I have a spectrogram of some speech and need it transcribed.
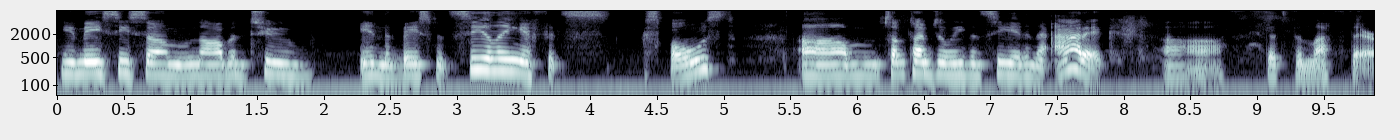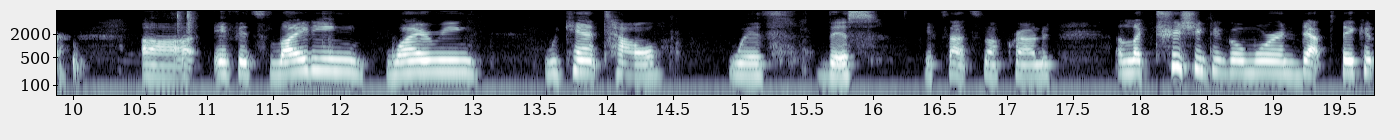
You may see some knob and tube in the basement ceiling if it's exposed. Um, sometimes you'll even see it in the attic uh, that's been left there uh, if it's lighting wiring we can't tell with this if that's not grounded electrician can go more in depth. They can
